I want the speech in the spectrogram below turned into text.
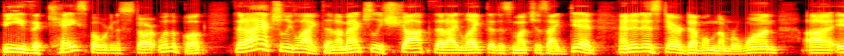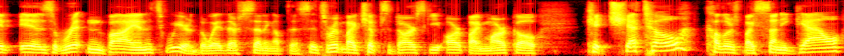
be the case, but we're going to start with a book that I actually liked. And I'm actually shocked that I liked it as much as I did. And it is Daredevil number one. Uh, it is written by, and it's weird the way they're setting up this. It's written by Chip Zdarsky, art by Marco Checchetto, colors by Sunny Gho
